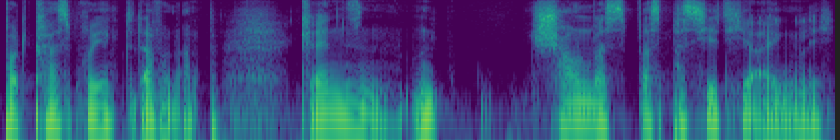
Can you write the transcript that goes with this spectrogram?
Podcast-Projekte davon abgrenzen und schauen, was, was passiert hier eigentlich.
